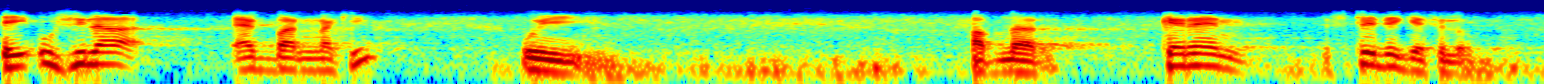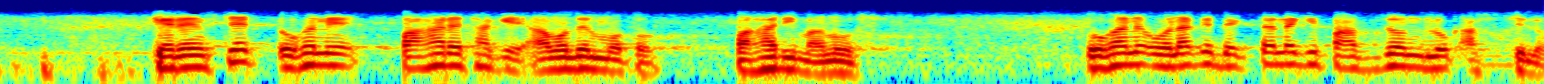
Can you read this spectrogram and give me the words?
এই উশিলা একবার নাকি ওই আপনার কেরেন স্টেটে গেছিল। কেরেন স্টেট ওখানে পাহাড়ে থাকে আমাদের মতো, পাহাড়ি মানুষ। ওখানে ওনাকে দেখতে নাকি পাঁচজন লোক আসছিল।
